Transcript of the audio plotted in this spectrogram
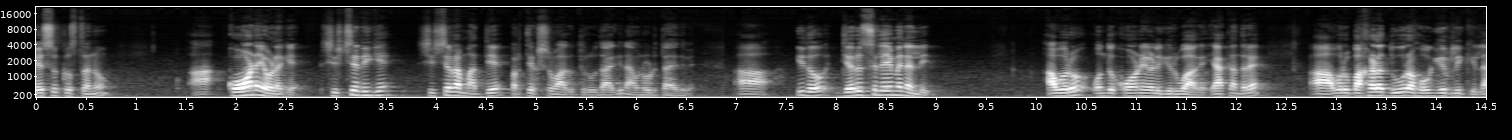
ಯೇಸುಕ್ರಿಸ್ತನು ಕೋಣೆಯೊಳಗೆ, ಶಿಷ್ಯರಿಗೆ, ಶಿಷ್ಯರ ಮಧ್ಯೆ ಪ್ರತ್ಯಕ್ಷವಾಗುತ್ತಿರುವುದಾಗಿ ನಾವು ನೋಡ್ತಾ ಇದ್ದೇವೆ. ಇದು ಜೆರುಸಲೇಮಿನಲ್ಲಿ ಅವರು ಒಂದು ಕೋಣೆಯೊಳಗಿರುವಾಗ, ಯಾಕಂದರೆ ಅವರು ಬಹಳ ದೂರ ಹೋಗಿರಲಿಕ್ಕಿಲ್ಲ.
